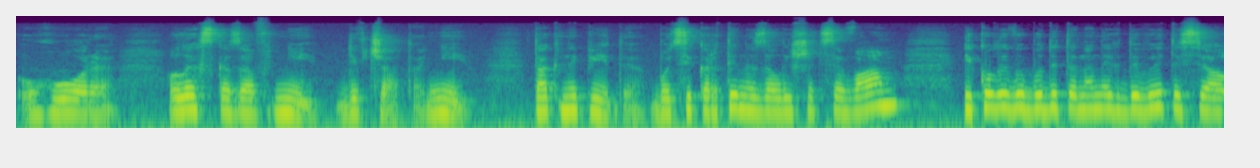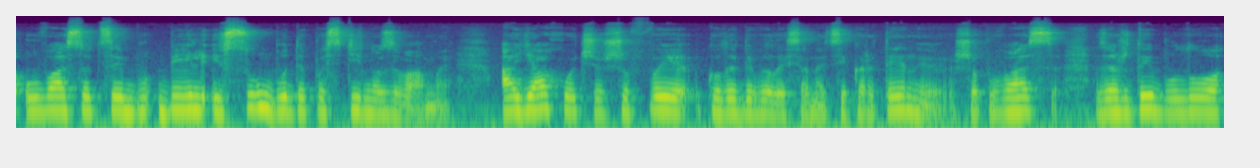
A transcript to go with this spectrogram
горе. Олег сказав: ні, дівчата, ні, так не піде, бо ці картини залишаться вам. І коли ви будете на них дивитися, у вас оцей біль і сум буде постійно з вами. А я хочу, щоб ви, коли дивилися на ці картини, щоб у вас завжди було,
